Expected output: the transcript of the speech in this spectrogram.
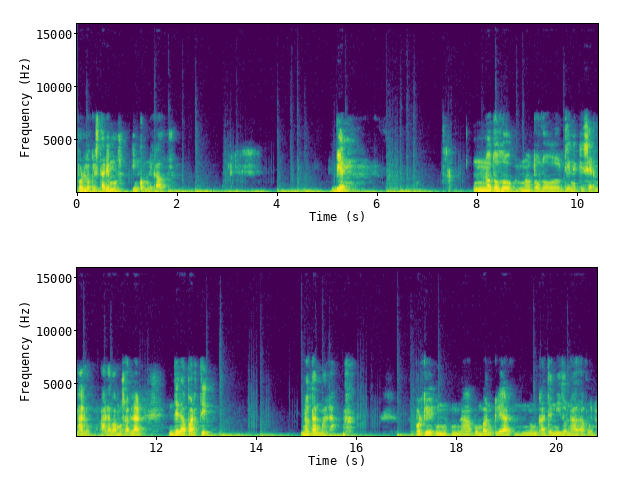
por lo que estaremos incomunicados. Bien, no todo, no todo tiene que ser malo. Ahora vamos a hablar de la parte no tan mala. Porque una bomba nuclear nunca ha tenido nada bueno.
